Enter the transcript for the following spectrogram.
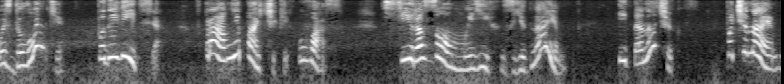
Ось долоньки, подивіться, вправні пальчики у вас. Всі разом ми їх з'єднаємо і таночок починаємо.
